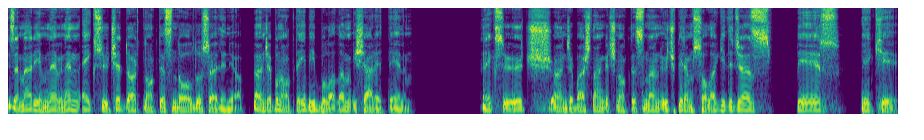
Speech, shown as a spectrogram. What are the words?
Bize Meryem'in evinin eksi 3'e 4 noktasında olduğu söyleniyor. Önce bu noktayı bir bulalım, işaretleyelim. Eksi 3, önce başlangıç noktasından 3 birim sola gideceğiz. 1, 2,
